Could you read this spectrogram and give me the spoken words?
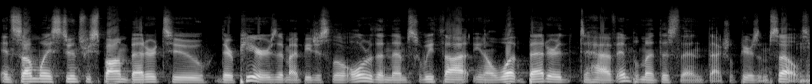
in some ways, students respond better to their peers that might be just a little older than them. So we thought, you know, what better to have implement this than the actual peers themselves.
